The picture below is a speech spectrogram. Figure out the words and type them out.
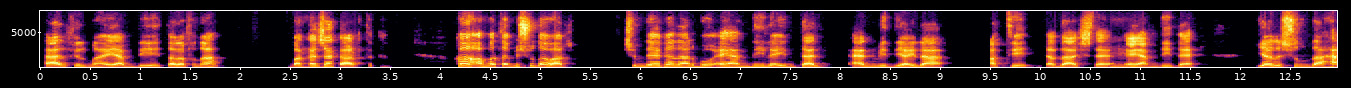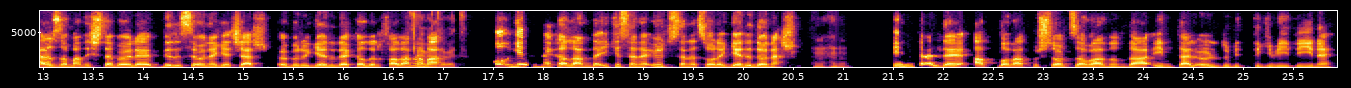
her firma AMD tarafına bakacak artık. Ha ama tabii şu da var. Şimdiye kadar bu AMD ile Intel, Nvidia ile ATI ya da işte Hı. AMD'de yarışında her zaman işte böyle birisi öne geçer, öbürü geride kalır falan ama Evet evet. o geride kalan da 2 sene, 3 sene sonra geri döner. Hı hı. Intel'de Athlon 64 zamanında Intel öldü bitti gibiydi yine.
